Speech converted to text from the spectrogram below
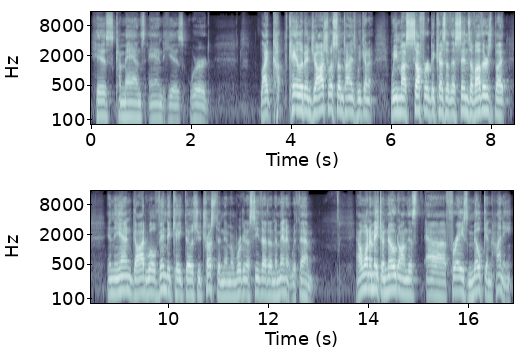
his commands and his word. Like Caleb and Joshua, sometimes we're gonna we must suffer because of the sins of others, but in the end, God will vindicate those who trust in Him, and we're going to see that in a minute with them. I want to make a note on this uh, phrase milk and honey.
